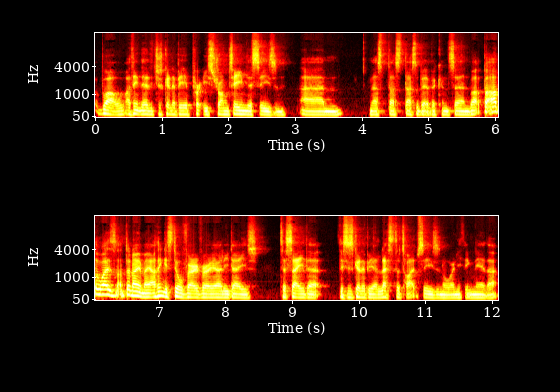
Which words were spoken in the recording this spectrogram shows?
well, I think they're just going to be a pretty strong team this season. Um, that's that's that's a bit of a concern. But but otherwise, I don't know, mate. I think it's still very very early days to say that this is going to be a Leicester type season or anything near that.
